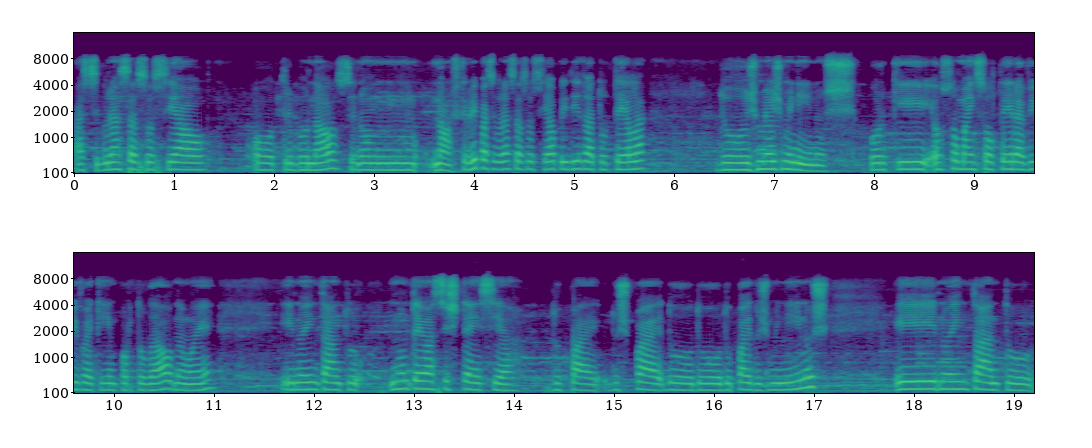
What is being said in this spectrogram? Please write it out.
a Segurança Social ou Tribunal, se não, não, escrevi para a Segurança Social pedindo a tutela dos meus meninos, porque eu sou mãe solteira, vivo aqui em Portugal, não é? E no entanto não tenho assistência do pai, dos pai, do, do, do pai dos meninos e, no entanto,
